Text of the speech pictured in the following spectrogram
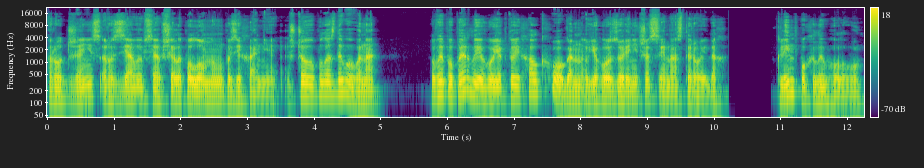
рот Дженіс роззявився в щелеполомному позіханні, що була здивована. Ви поперли його, як той Халк Хоган в його зоряні часи на астероїдах. Клінт похилив голову.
